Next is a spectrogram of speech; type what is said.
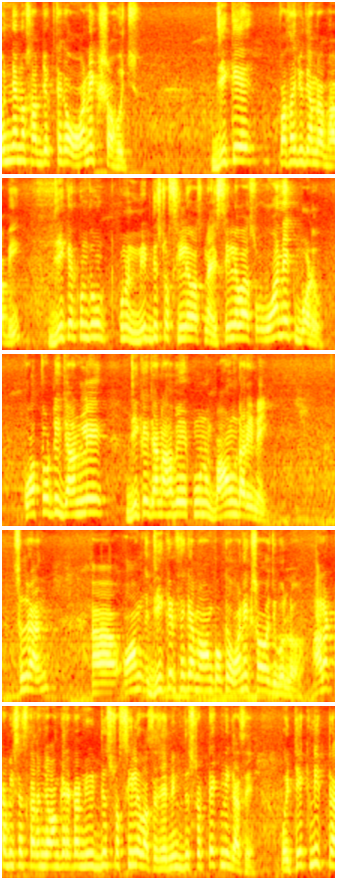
অন্যান্য সাবজেক্ট থেকে অনেক সহজ। জিকে কথা যদি আমরা ভাবি জিকের কিন্তু কোনো নির্দিষ্ট সিলেবাস নাই। সিলেবাস অনেক বড়। কতটি জানলে জিকে জানা হবে কোনো বাউন্ডারি নেই। সুতরাং অঙ্ক জিকের থেকে আমার অঙ্ককে অনেক সহজ বলল। আর একটা বিশেষ কারণ যে অঙ্কের একটা নির্দিষ্ট সিলেবাস আছে, নির্দিষ্ট টেকনিক আছে। ওই টেকনিকটা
